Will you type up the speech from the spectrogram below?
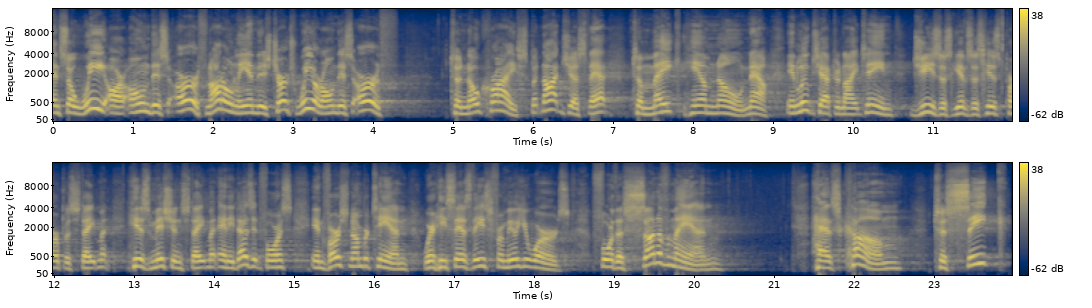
And so we are on this earth, not only in this church, we are on this earth to know Christ, but not just that, to make him known. Now, in Luke chapter 19, Jesus gives us his purpose statement, his mission statement, and he does it for us in verse number 10, where he says these familiar words For the Son of Man has come to seek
